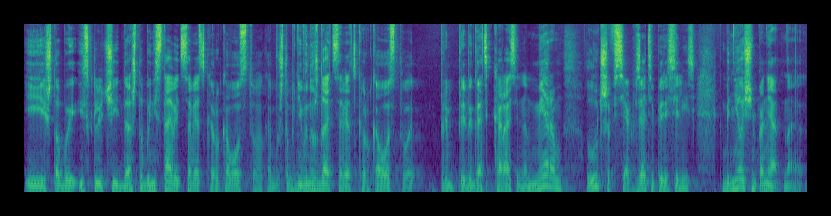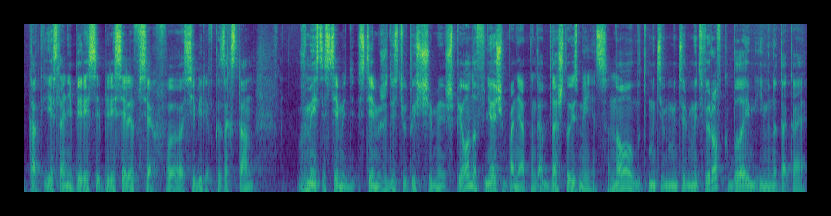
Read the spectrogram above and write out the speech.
и чтобы исключить, да, чтобы не ставить советское руководство, как бы, чтобы не вынуждать советское руководство при, прибегать к карательным мерам, лучше всех взять и переселить. Как бы не очень понятно, как если они переселят всех в Сибирь, в Казахстан, вместе с теми, с теми же 10 тысячами шпионов, не очень понятно, да, что изменится. Но мотивировка была им именно такая.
